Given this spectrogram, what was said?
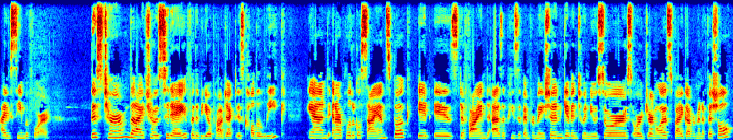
I've seen before. This term that I chose today for the video project is called a leak, and in our political science book, it is defined as a piece of information given to a news source or a journalist by a government official.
